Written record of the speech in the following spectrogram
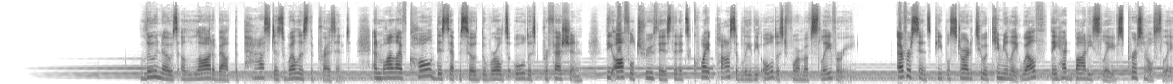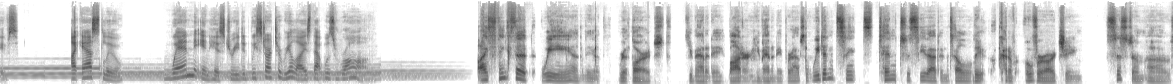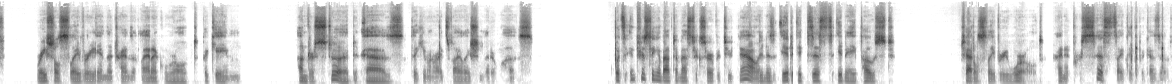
Lou knows a lot about the past as well as the present, and while I've called this episode the world's oldest profession, the awful truth is that it's quite possibly the oldest form of slavery. Ever since people started to accumulate wealth, they had body slaves, personal slaves. I asked Lou, when in history did we start to realize that was wrong? I think that we, and know, writ large, humanity, modern humanity, perhaps, we didn't see, tend to see that until the kind of overarching system of racial slavery in the transatlantic world became understood as the human rights violation that it was. What's interesting about domestic servitude now is it exists in a post chattel slavery world, and it persists, I think, because of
